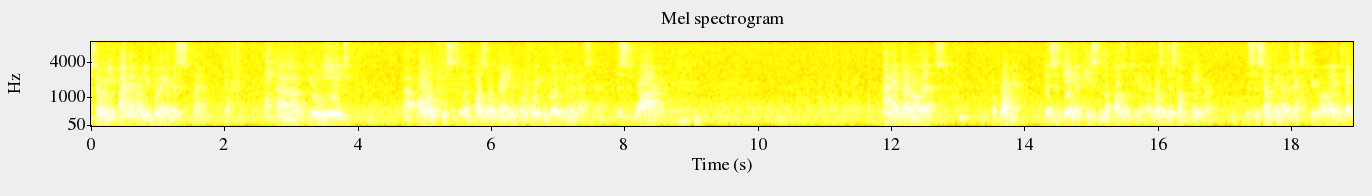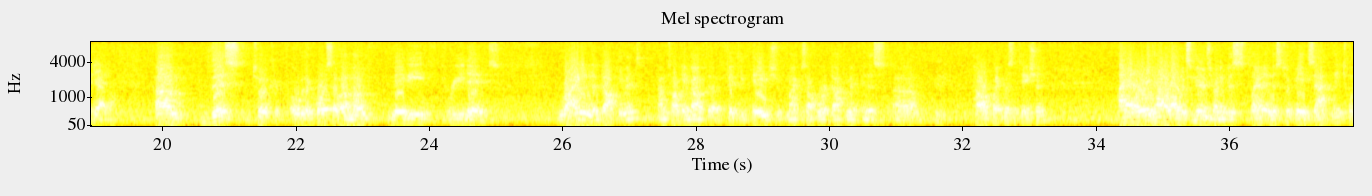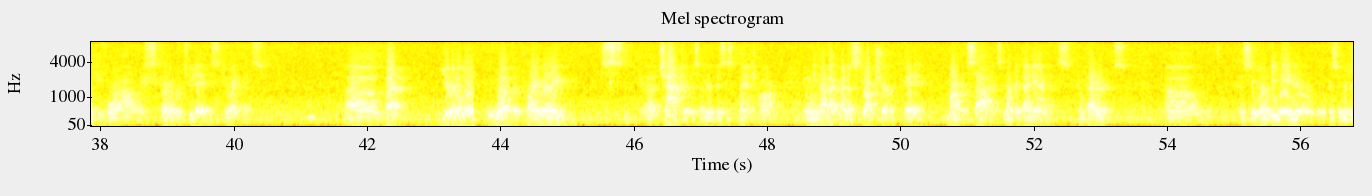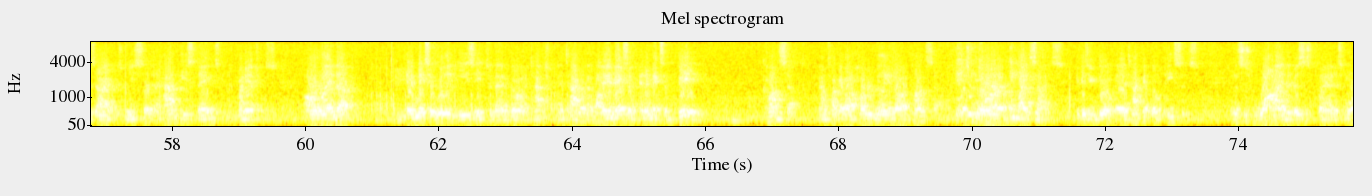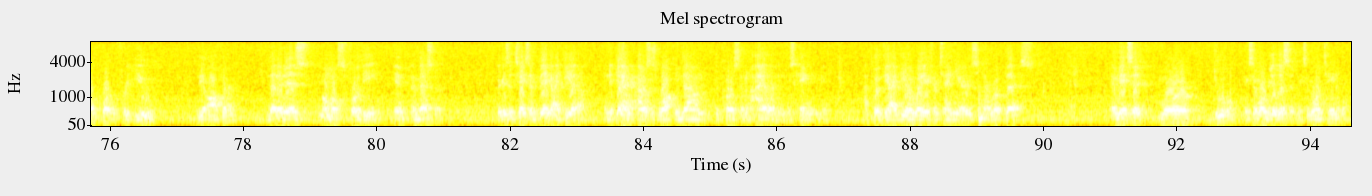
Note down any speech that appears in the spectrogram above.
So when you find that when you're doing a business plan, um, you need uh, all the pieces of the puzzle ready before you can go to an investor. This is why I had done all this beforehand. This is getting the pieces of the puzzle together. It wasn't just on paper. This is something that was executed on the tape. Yeah, Um, This took over the course of a month, maybe three days. Writing the document, I'm talking about the 50-page Microsoft Word document in this um, PowerPoint presentation. I had already had a lot of experience writing business plan, and this took me exactly 24 hours, spread over two days, to write this. Um, But you're going to learn what the primary uh, chapters of your business plan are. And when you have that kind of structure in it, market size, market dynamics, competitors, um, consumer behavior, or consumer desires, when you start to have these things, financials, all lined up, it makes it really easy to then go and attach, and tackle them. And it makes it, and it makes a big concept. I'm talking about a hundred million dollar concept, much more bite size, because you do, and attack it in little pieces. And this is why the business plan is more important for you, the author, than it is almost for the investor. Because it takes a big idea, and again, I was just walking down the coast of an island and this came to me. I put the idea away for 10 years and I wrote this. It makes it more doable, makes it more realistic, makes it more attainable.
